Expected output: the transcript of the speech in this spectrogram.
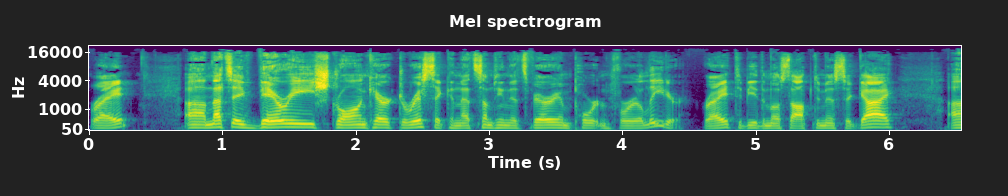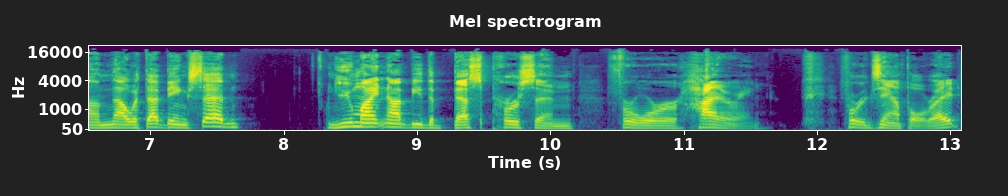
right? Um, that's a very strong characteristic, and that's something that's very important for a leader, right? To be the most optimistic guy. Um, now, with that being said, you might not be the best person for hiring, for example, right?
